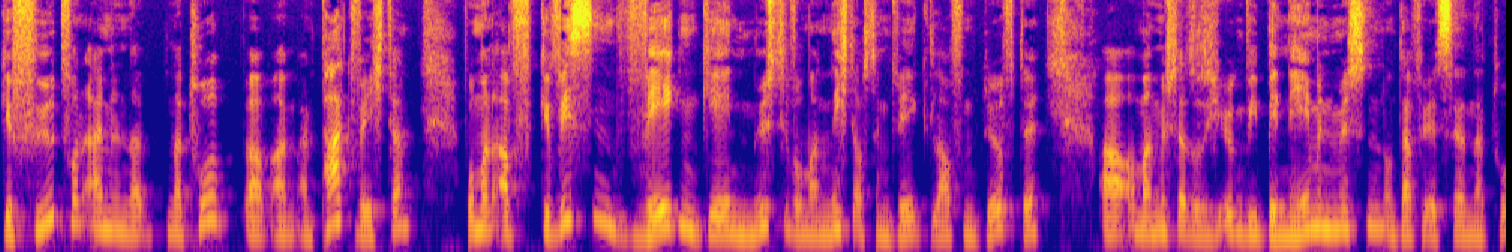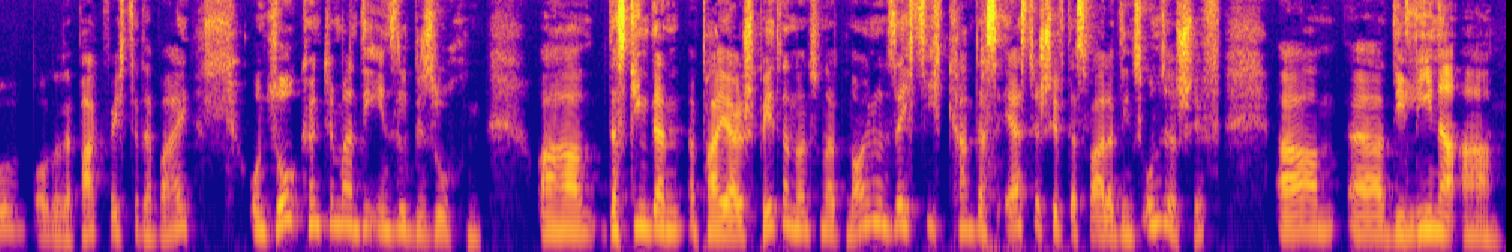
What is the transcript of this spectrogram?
geführt von einem Na Natur, äh, einem Parkwächter, wo man auf gewissen Wegen gehen müsste, wo man nicht aus dem Weg laufen dürfte. Äh, man müsste also sich irgendwie benehmen müssen und dafür ist der Natur- oder der Parkwächter dabei. Und so könnte man die Insel besuchen. Äh, das ging dann ein paar Jahre später, 1969 kam das erste Schiff, das war allerdings unser Schiff, ähm, äh, die Lina A.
